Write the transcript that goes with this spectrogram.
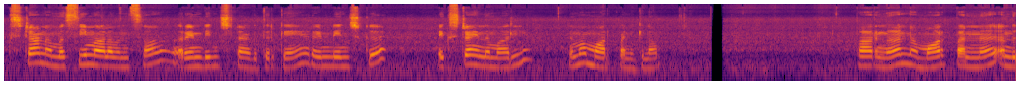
எக்ஸ்ட்ரா நம்ம சீம் அலவன்ஸாக ரெண்டு இன்ச் நான் எடுத்திருக்கேன். ரெண்டு இன்ச்சுக்கு எக்ஸ்ட்ரா இந்த மாதிரி நம்ம மார்க் பண்ணிக்கலாம். பாருங்கள் நான் மார்க் பண்ண அந்த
